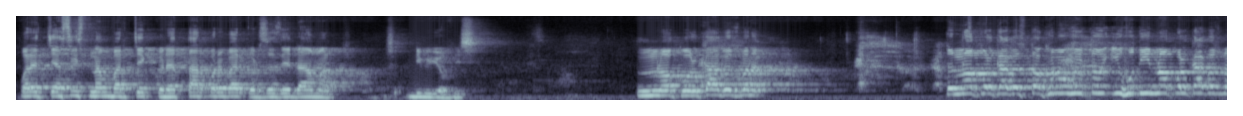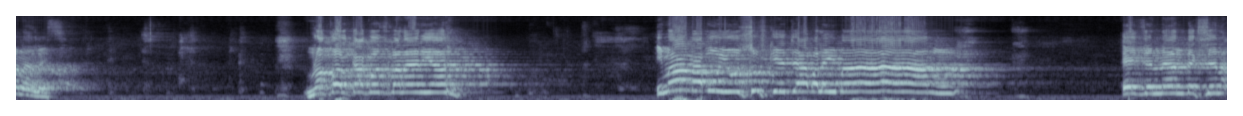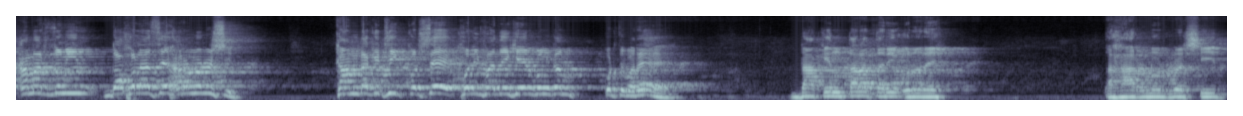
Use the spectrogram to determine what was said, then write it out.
পরে চ্যাসিস নাম্বার চেক করে তারপরে বের করছে যে এটা আমার ডিবি অফিস নকল কাগজ বানা তো নকল কাগজ তখনও হয়তো ইহুদি নকল কাগজ বানায় লাইছে। নকল কাগজ ইমাম আবু ইউসুফকে যা বলে ইমাম। এই যে নেন দেখছেন, আমার জমিন দখল আছে হারুন রশিদ। কামটা কি ঠিক করছে? খলিফা দেখে এরকম কাম করতে পারে? ডাকেন তাড়াতাড়ি ওনারে। হারুনুর রশিদ,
